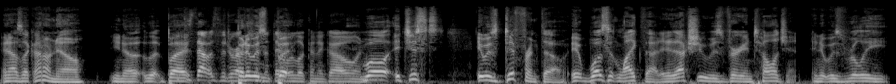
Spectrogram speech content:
And I was like, I don't know, you know, but Because that was the direction it was, that they but- were looking to go. And well, it just it was different though. It wasn't like that. It actually was very intelligent, and it was really.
